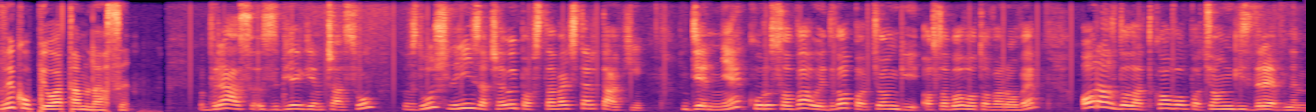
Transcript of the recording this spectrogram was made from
wykupiła tam lasy. Wraz z biegiem czasu wzdłuż linii zaczęły powstawać tartaki. Dziennie kursowały dwa pociągi osobowo-towarowe oraz dodatkowo pociągi z drewnem.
